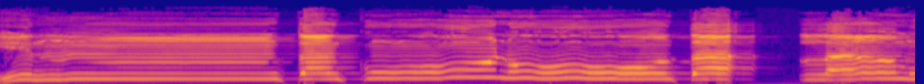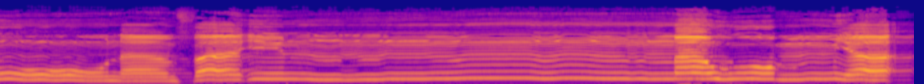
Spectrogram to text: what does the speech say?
إن فإنهم يألمون.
